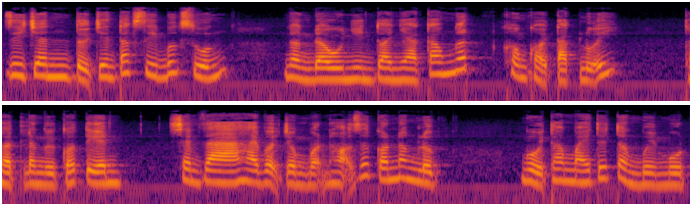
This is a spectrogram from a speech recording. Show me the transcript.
Di chân từ trên taxi bước xuống, ngẩng đầu nhìn tòa nhà cao ngất, không khỏi tặc lưỡi. Thật là người có tiền, xem ra hai vợ chồng bọn họ rất có năng lực. Ngồi thang máy tới tầng 11,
